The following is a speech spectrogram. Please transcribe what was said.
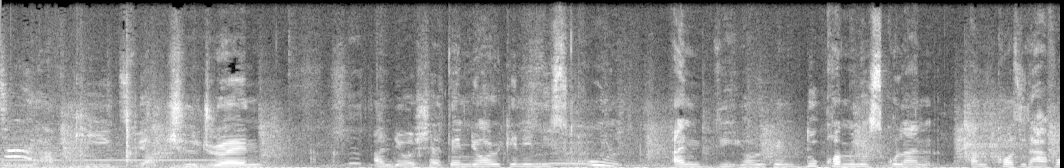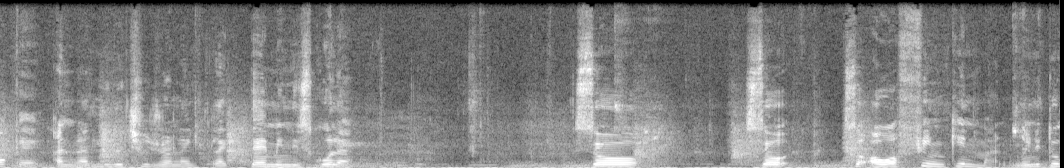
We have kids, we have children, and they were the hurricane in the school. And the hurricane do come in the school and, and cause it havoc, eh? and had little children like like them in the school. Eh? So so so our thinking man, we need to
